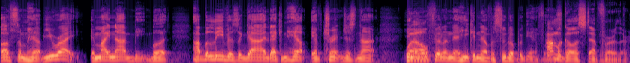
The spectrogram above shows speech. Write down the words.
of some help. You're right. It might not be, but I believe it's a guy that can help if Trent just not, you Well- know, feeling that he can never suit up again for I'm us. gonna go a step further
